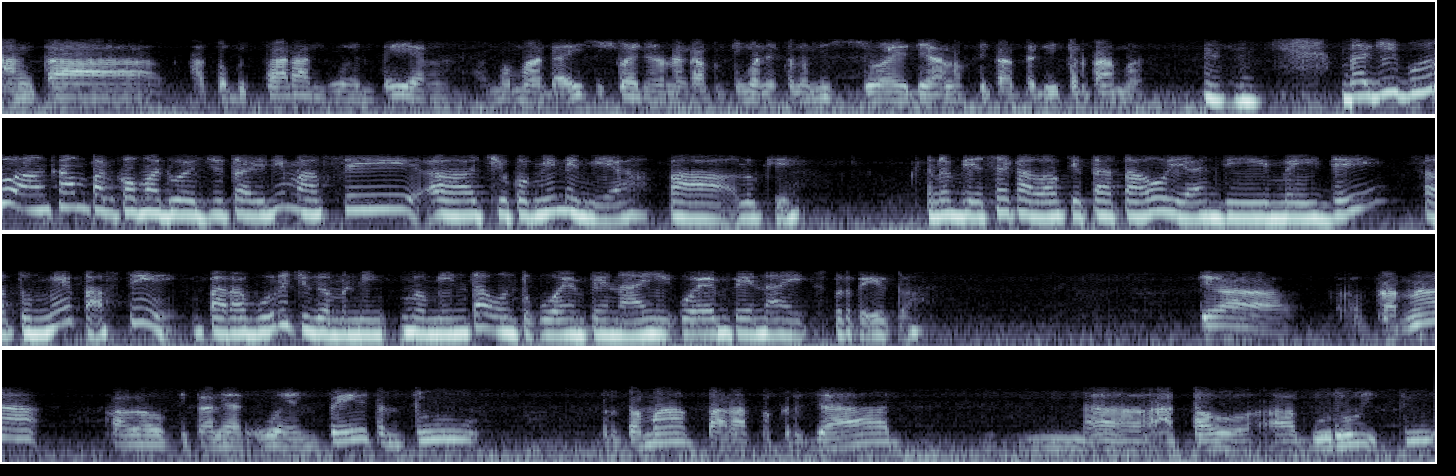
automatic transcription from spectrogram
angka atau besaran UMP yang memadai sesuai dengan angka pertumbuhan ekonomi sesuai dialog kita tadi pertama. Mhm. Bagi buruh angka 4,2 juta ini masih eh, cukup minim ya Pak Luki. Karena biasanya kalau kita tahu ya di May Day 1 Mei pasti para buruh juga meminta untuk UMP naik, UMP naik seperti itu. Ya, karena kalau kita lihat UMP tentu terutama para pekerja eh, atau eh, buruh itu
